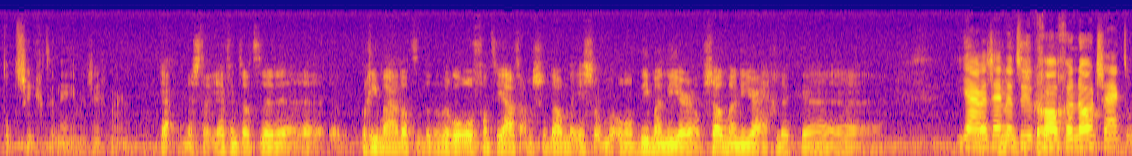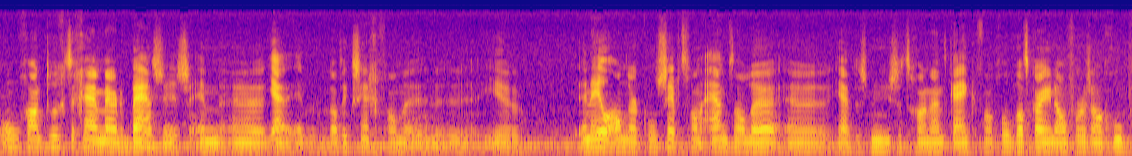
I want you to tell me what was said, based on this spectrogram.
tot zich te nemen, zeg maar. Ja, dus jij vindt dat eh, eh, prima dat de, de rol van Theater Amsterdam is om, om op die manier, op zo'n manier eigenlijk. eh, eh, Ja, Ja, we zijn natuurlijk gewoon genoodzaakt om gewoon terug te gaan naar de basis. En ja, wat ik zeg van je, een heel ander concept van aantallen. ja, dus nu is het gewoon aan het kijken van goh, wat kan je dan voor zo'n groep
